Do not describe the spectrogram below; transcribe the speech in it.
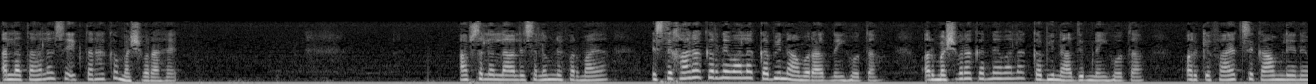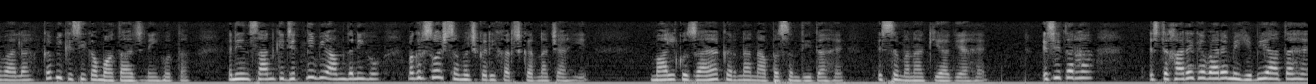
اللہ تعالیٰ سے ایک طرح کا مشورہ ہے۔ آپ صلی اللہ علیہ وسلم نے فرمایا، استخارہ کرنے والا کبھی نامراد نہیں ہوتا اور مشورہ کرنے والا کبھی نادم نہیں ہوتا۔ اور کفایت سے کام لینے والا کبھی کسی کا محتاج نہیں ہوتا۔ یعنی انسان کی جتنی بھی آمدنی ہو، مگر سوچ سمجھ کر ہی خرچ کرنا چاہیے۔ مال کو ضائع کرنا ناپسندیدہ ہے، اس سے منع کیا گیا ہے۔ اسی طرح استخارے کے بارے میں یہ بھی آتا ہے،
